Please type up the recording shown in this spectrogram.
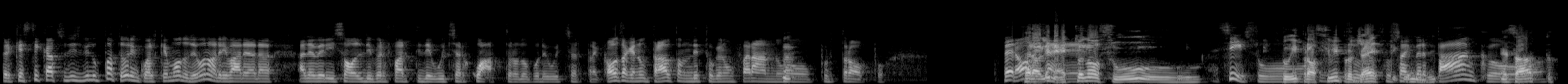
Perché sti cazzo di sviluppatori in qualche modo devono arrivare ad, ad avere i soldi per farti The Witcher 4 dopo The Witcher 3, cosa che non- tra l'altro hanno detto che non faranno purtroppo. Però, Però li cioè, mettono su. sì, su, sui prossimi su- progetti, Su, quindi. Cyberpunk o... Esatto.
